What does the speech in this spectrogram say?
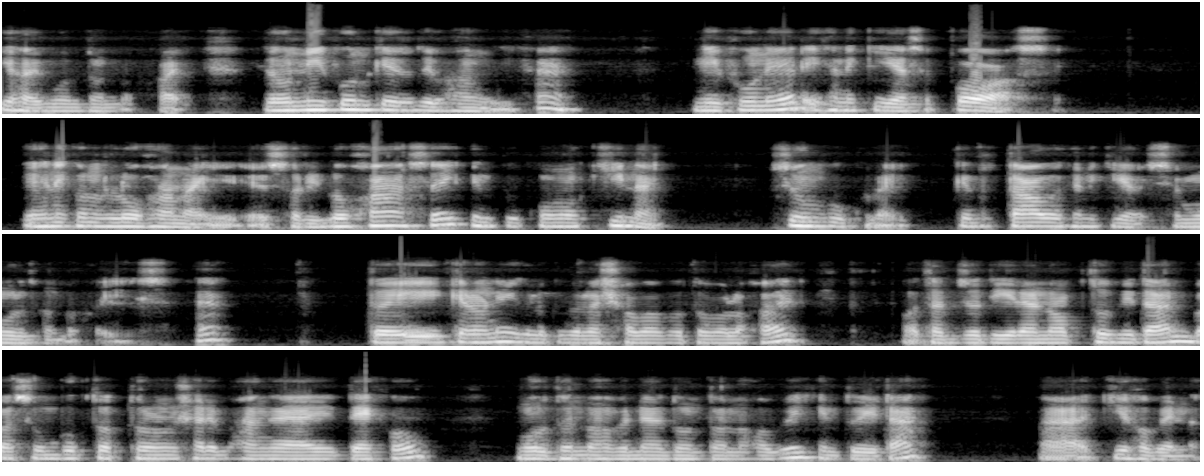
কি হয় মূর্ধন্য হয়। যেমন নিপুণকে যদি ভাঙি হ্যাঁ? নিপুণের এখানে কি আছে? প আছে। এখানে কোনো লোহা নাই সরি লোহা আছে, কিন্তু কোনো কি নাই, চুম্বুক নাই, কিন্তু তাও এখানে কি হয়েছে? মূর্ধন্য হয়ে গেছে হ্যাঁ? তো এই কারণে এগুলোকে বলা স্বভাবত বলা হয় অর্থাৎ যদি এরা নপ্ত বিধান বা চুম্বক তত্ত্ব অনুসারে ভাঙায় দেখো, মূর্ধন্য হবে না, দন্তন্য হবে, কিন্তু এটা কি হবে না?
